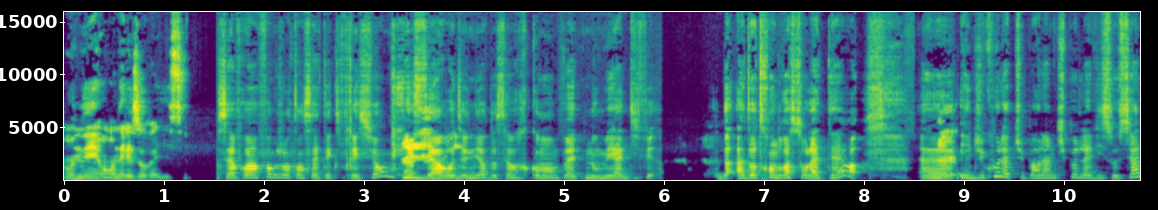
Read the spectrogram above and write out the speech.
on est, on est les oreilles ici. C'est la première fois que j'entends cette expression, mais c'est à retenir de savoir comment on peut être nommé à, à d'autres endroits sur la Terre. Euh, et du coup, là, tu parlais un petit peu de la vie sociale.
